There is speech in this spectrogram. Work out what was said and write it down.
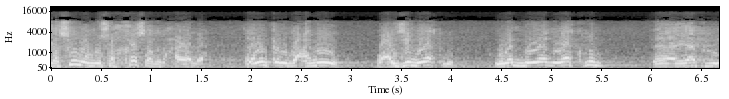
ده صورة مشخصة بالحاله يعني كانوا جعانين وعايزين ياكلوا ولما ياكلوا ياكلوا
